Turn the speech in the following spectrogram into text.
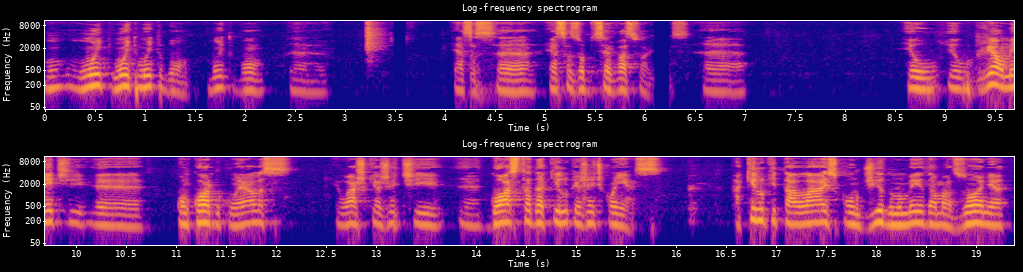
Muito, muito, muito bom. Muito bom uh, essas, uh, essas observações. Uh, eu, eu realmente concordo com elas. Eu acho que a gente gosta daquilo que a gente conhece. Aquilo que está lá escondido no meio da Amazônia,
